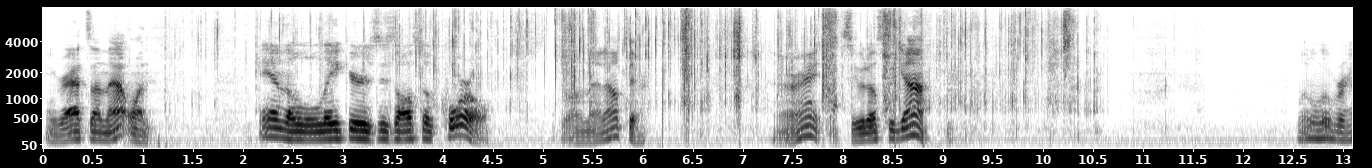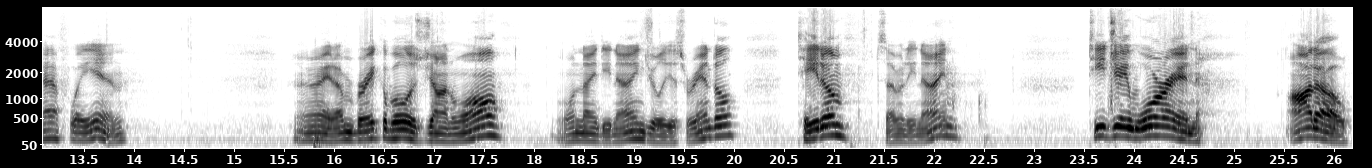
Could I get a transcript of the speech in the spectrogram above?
Congrats on that one. And the Lakers is also Coral. Throwing that out there. All right, let's see what else we got. A little over halfway in. All right, Unbreakable is John Wall. 199, Julius Randle. Tatum, 79. TJ Warren, Auto.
